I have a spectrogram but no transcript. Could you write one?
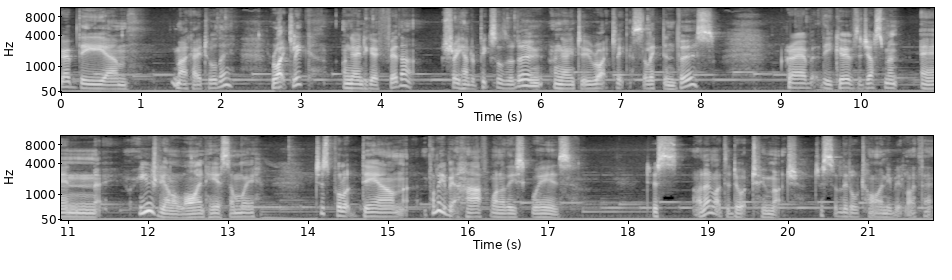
grabbed the um, Marquee tool there. Right click. I'm going to go feather. 300 pixels will do. I'm going to right click, select inverse. Grab the curves adjustment and usually on a line here somewhere just pull it down probably about half one of these squares just I don't like to do it too much just a little tiny bit like that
